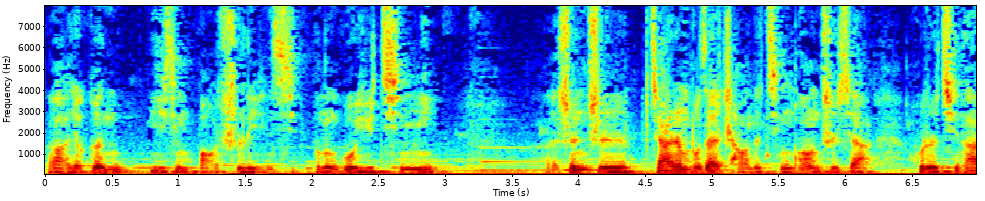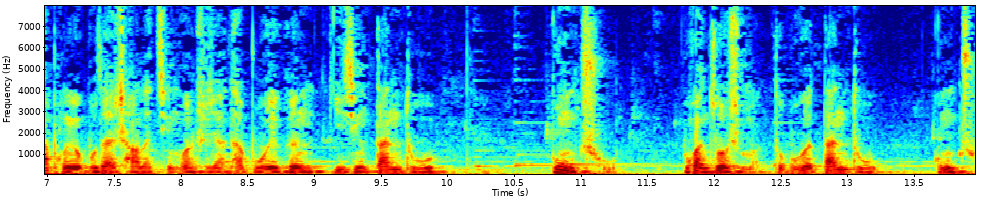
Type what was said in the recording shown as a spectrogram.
啊，要跟异性保持联系，不能过于亲密呃，甚至家人不在场的情况之下，或者其他朋友不在场的情况之下，他不会跟异性单独共处，不管做什么都不会单独共处，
